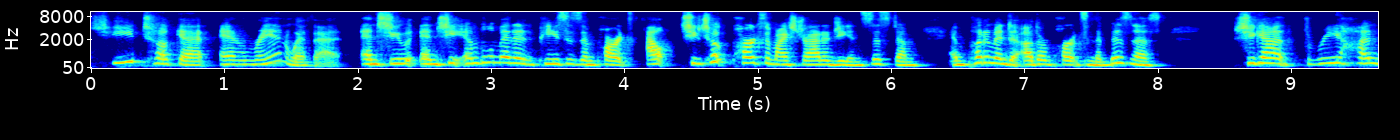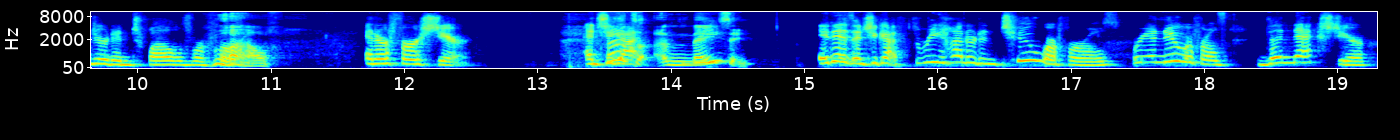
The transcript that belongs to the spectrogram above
she took it and ran with it and she and she implemented pieces and parts out she took parts of my strategy and system and put them into other parts in the business she got 312 referrals wow. in her first year and she That's got amazing it is. And she got 302 referrals, brand new referrals the next year,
